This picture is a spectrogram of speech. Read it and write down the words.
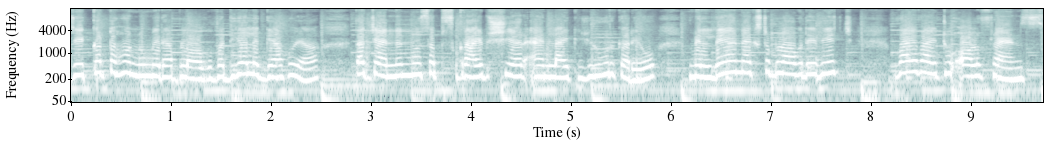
ਜੇਕਰ ਤੁਹਾਨੂੰ ਮੇਰਾ ਬਲੌਗ ਵਧੀਆ ਲੱਗਿਆ ਹੋਇਆ, ਤਾਂ ਚੈਨਲ ਨੂੰ ਸਬਸਕ੍ਰਾਈਬ ਸ਼ੇਅਰ ਐਂਡ ਲਾਈਕ ਜ਼ਰੂਰ ਕਰਿਓ। ਮਿਲਦੇ ਹਾਂ ਨੈਕਸਟ ਬਲੌਗ ਦੇ ਵਿੱਚ। Bye bye to all friends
